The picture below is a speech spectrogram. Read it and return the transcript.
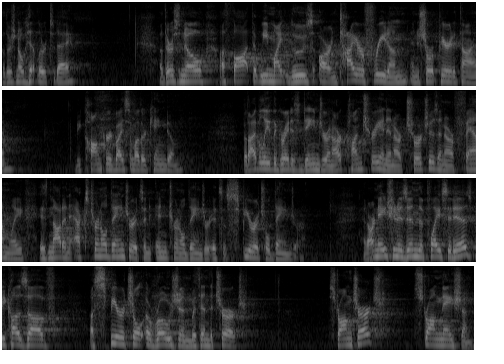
Uh, there's no Hitler today. Uh, there's no a thought that we might lose our entire freedom in a short period of time, be conquered by some other kingdom. But I believe the greatest danger in our country and in our churches and our family is not an external danger, it's an internal danger. It's a spiritual danger. And our nation is in the place it is because of a spiritual erosion within the church. Strong church, strong nation.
